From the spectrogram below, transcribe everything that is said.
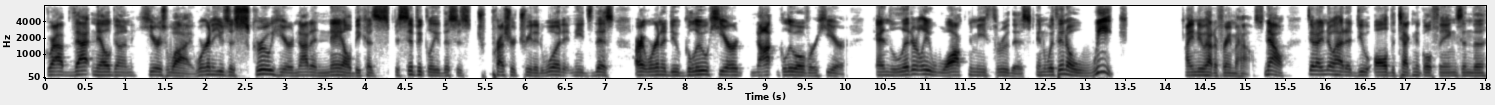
Grab that nail gun. Here's why. We're going to use a screw here, not a nail, because specifically this is pressure treated wood. It needs this. All right, we're going to do glue here, not glue over here and literally walked me through this. And within a week, I knew how to frame a house. Now, did I know how to do all the technical things and the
